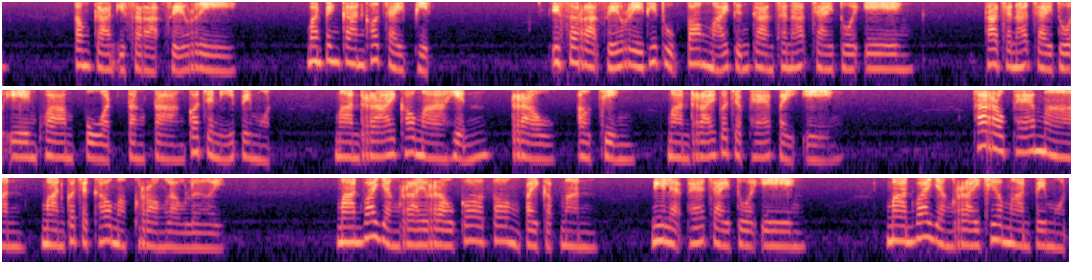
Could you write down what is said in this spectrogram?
ต้องการอิสระเสรี มันเป็นการเข้าใจผิด อิสระเสรีที่ถูกต้องหมายถึงการชนะใจตัวเอง ถ้าชนะใจตัวเองความปวดต่างๆ ก็จะหนีไปหมด มารร้ายเข้ามาเห็น เราเอาจริง มารร้ายก็จะแพ้ไปเอง ถ้าเราแพ้มารมารก็จะเข้ามาครองเราเลย มารว่าอย่างไรเราก็ต้องไปกับมัน นี่แหละแพ้ใจตัวเอง มารว่าอย่างไรเชื่อมารไปหมด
